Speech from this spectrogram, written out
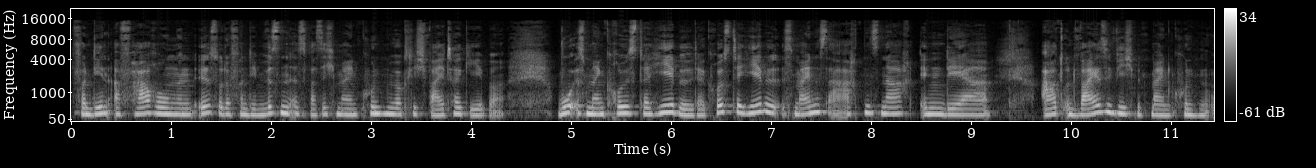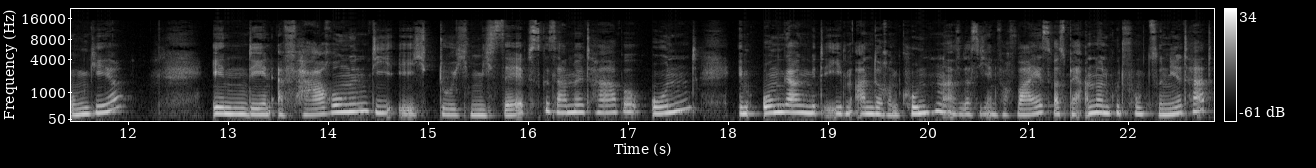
von den Erfahrungen ist oder von dem Wissen ist, was ich meinen Kunden wirklich weitergebe. Wo ist mein größter Hebel? Der größte Hebel ist meines Erachtens nach in der Art und Weise, wie ich mit meinen Kunden umgehe in den Erfahrungen, die ich durch mich selbst gesammelt habe und im Umgang mit eben anderen Kunden, also dass ich einfach weiß, was bei anderen gut funktioniert hat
